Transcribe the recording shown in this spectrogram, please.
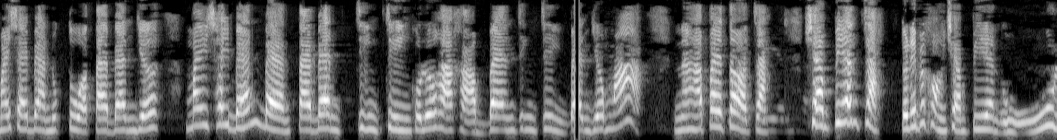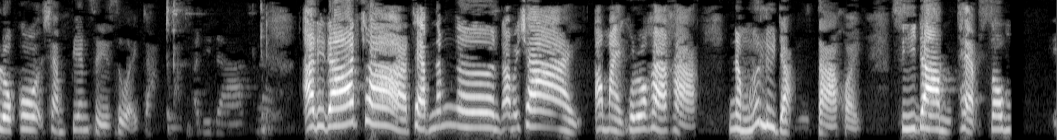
ไม่ใช่แบรนด์ทุกตัว แต่แบรนด์เยอะ ไม่ใช่แบรนด์แบรนด์แต่แบรนด์จริง ๆ คุณลูกค้าค่ะแบรนด์จริง ๆ แบรนด์เยอะมากนะคะ ไปต่อจ้ะแชมเปี้ยนจ้ะตัวนี้เป็นของแชมเปี้ยนโอ้โหโลโก้แชมเปี้ยนสวยๆจ้ะ อาดิดาสค่ะอาดิดาสค่ะ แถบน้ำเงิน เอาไม่ใช่ เอาใหม่คุณลูกค้าค่ะน้ำเงินหรือดำตาข่อย สีดำแถบส้มเอ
